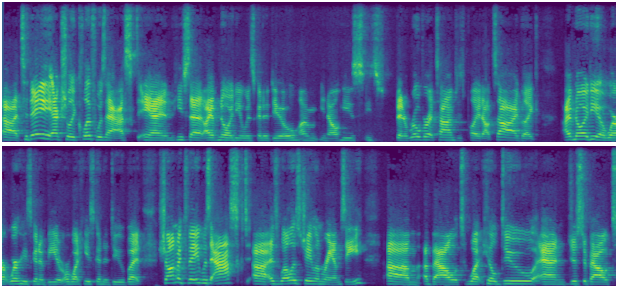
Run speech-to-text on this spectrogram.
uh, today, actually, Cliff was asked, and he said, "I have no idea what he's going to do. Um, you know, he's he's been a rover at times. He's played outside. Like, I have no idea where where he's going to be or what he's going to do." But Sean McVay was asked, uh, as well as Jalen Ramsey, um, about what he'll do and just about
